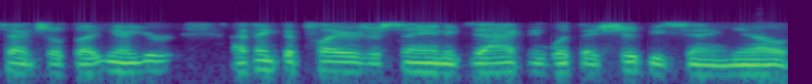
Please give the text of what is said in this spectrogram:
potential. But you know, you're. I think the players are saying exactly what they should be saying. You know,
